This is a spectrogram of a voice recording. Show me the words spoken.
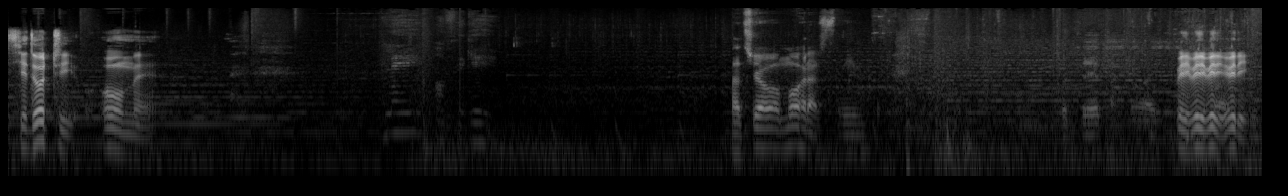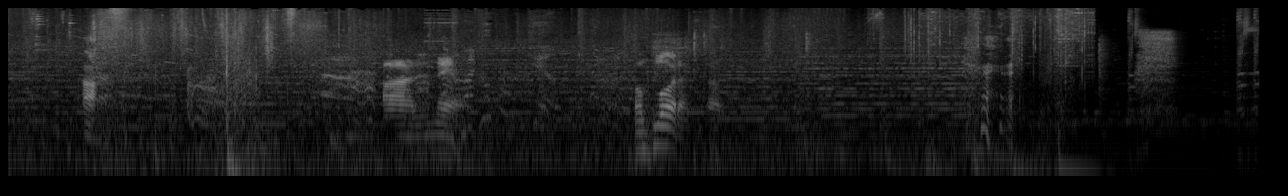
svjedoči ovome. Znači ovo moraš snimiti. Ovaj. Vidi, vidi, vidi, vidi. A. A ne. On mora.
